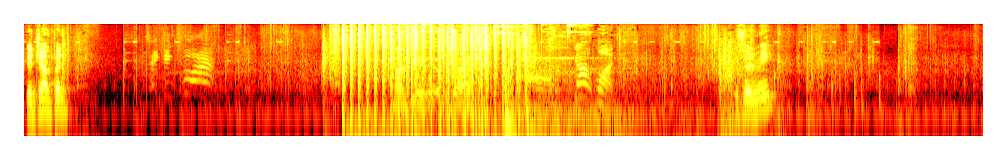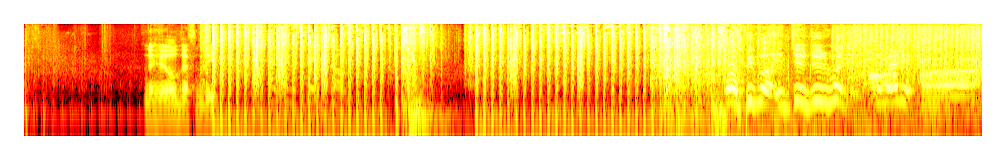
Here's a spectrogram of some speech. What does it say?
They're jumping. Don't do that, guys. Got one. Is it me? On the hill, definitely. Head to the safe zone. Oh, people! Dude, dude, what? Already? Uh,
